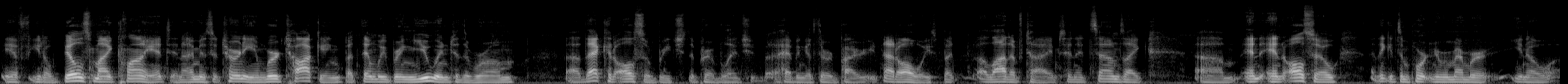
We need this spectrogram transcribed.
if you know Bill's my client and I'm his attorney and we're talking, but then we bring you into the room. Uh, that could also breach the privilege, having a third party. Not always, but a lot of times. And it sounds like, um, and and also, I think it's important to remember, you know,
